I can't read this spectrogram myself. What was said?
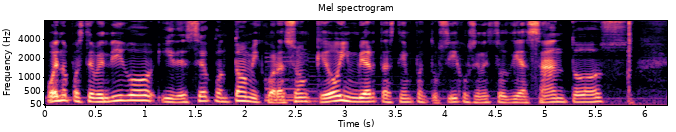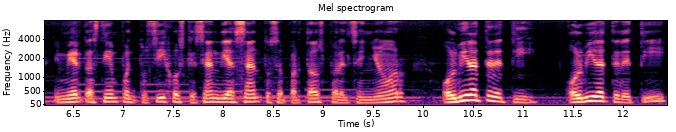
Bueno, pues te bendigo y deseo con todo mi corazón que hoy inviertas tiempo en tus hijos en estos días santos. Inviertas tiempo en tus hijos, que sean días santos apartados para el Señor. Olvídate de ti, olvídate de ti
